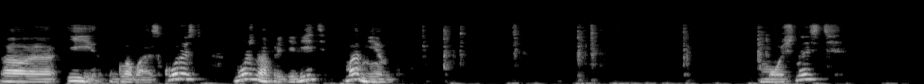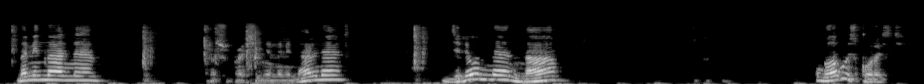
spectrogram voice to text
э, и угловая скорость, можно определить момент. Мощность номинальная, прошу прощения, номинальная, деленная на угловую скорость.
